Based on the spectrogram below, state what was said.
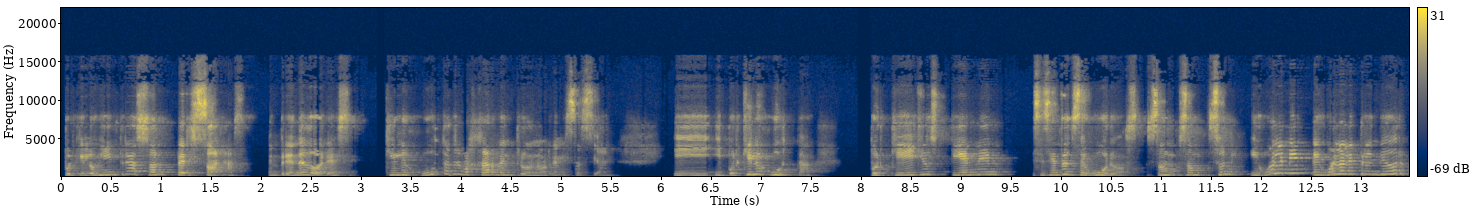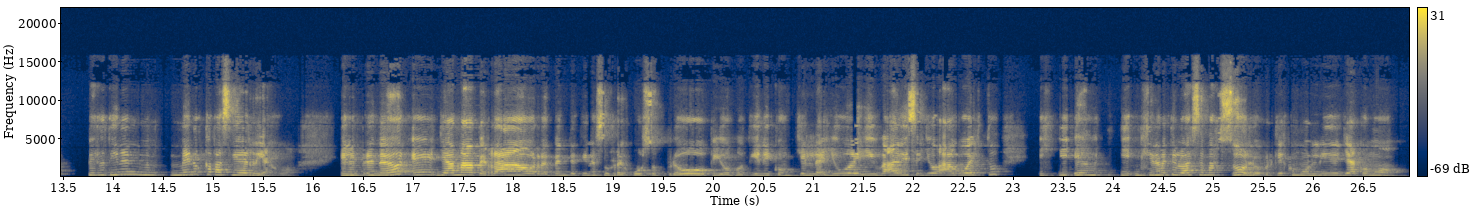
Porque los intras son personas, emprendedores, que les gusta trabajar dentro de una organización. ¿Y, y por qué les gusta? Porque ellos tienen se sienten seguros, son, son, son igual, igual al emprendedor, pero tienen menos capacidad de riesgo. El emprendedor ya más aperrado, de repente tiene sus recursos propios o tiene con quien le ayuda y va y dice yo hago esto y, y, generalmente lo hace más solo porque es como un líder ya como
